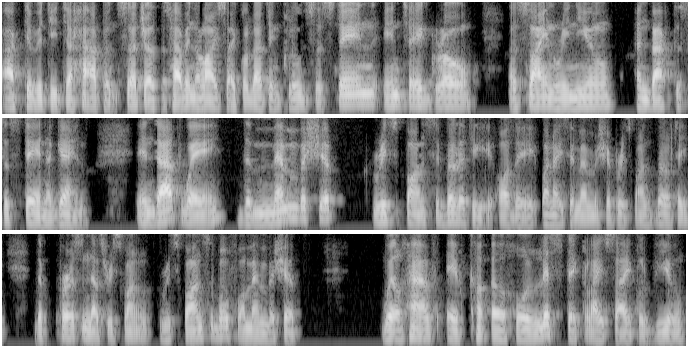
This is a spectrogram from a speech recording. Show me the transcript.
activity to happen, such as having a life cycle that includes sustain, intake, grow, assign, renew, and back to sustain again. In that way, the membership responsibility, or the when I say membership responsibility, the person that's respon responsible for membership will have a, a holistic life cycle view,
